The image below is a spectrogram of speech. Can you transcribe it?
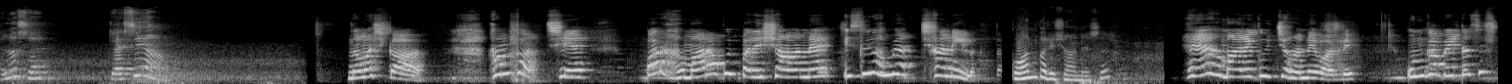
हेलो सर कैसे हैं आप? नमस्कार। हम तो अच्छे हैं पर हमारा कोई परेशान है इसलिए हमें अच्छा नहीं लगता। कौन परेशान है सर हैं हमारे कोई चाहने वाले। उनका बेटा सिर्फ़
